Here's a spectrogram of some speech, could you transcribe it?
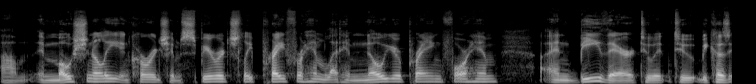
um, emotionally, encourage him spiritually, pray for him, let him know you're praying for him, and be there to it to because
